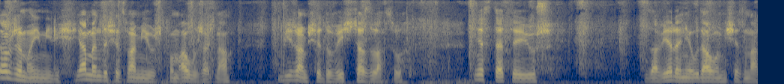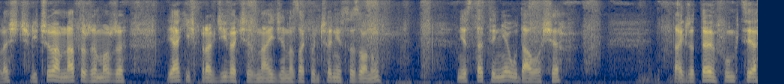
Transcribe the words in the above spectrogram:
Dobrze moi mili, ja będę się z wami już pomału żegnał. Zbliżam się do wyjścia z lasu. Niestety już za wiele nie udało mi się znaleźć. Liczyłem na to, że może jakiś prawdziwek się znajdzie na zakończenie sezonu. Niestety nie udało się. Także tę funkcję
